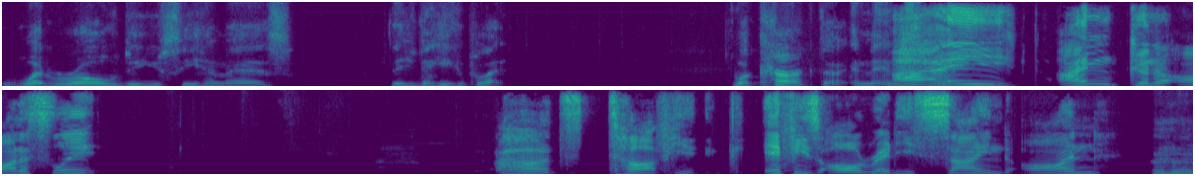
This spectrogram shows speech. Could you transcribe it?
what role do you see him as that you think he could play? What character in the MCU? I I'm gonna honestly oh, it's tough. He if he's already signed on, hmm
